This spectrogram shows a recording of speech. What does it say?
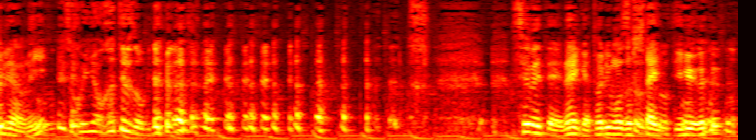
一人なのに？そこに分かってるぞみたいな。感じで。せめて何か取り戻したいっていう、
